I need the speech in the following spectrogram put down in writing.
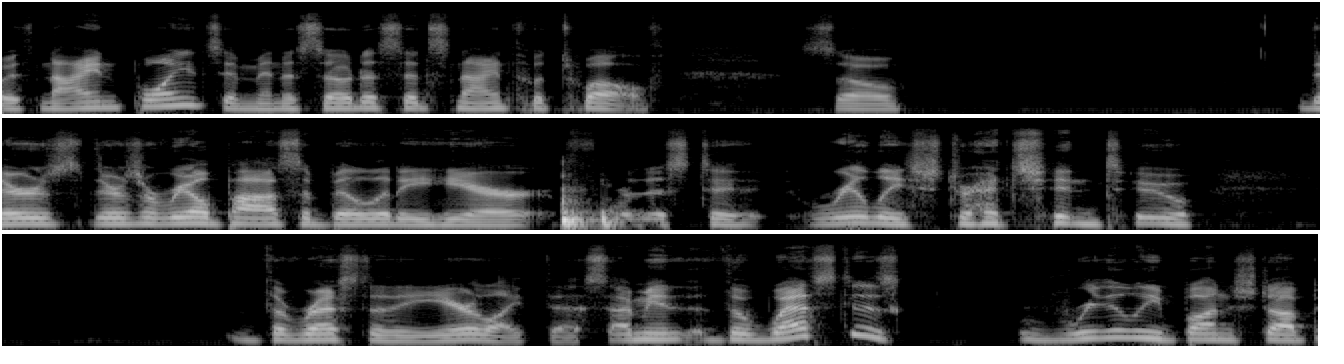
with nine points, and Minnesota sits ninth with 12. So there's there's a real possibility here for this to really stretch into the rest of the year like this. I mean, the West is really bunched up.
